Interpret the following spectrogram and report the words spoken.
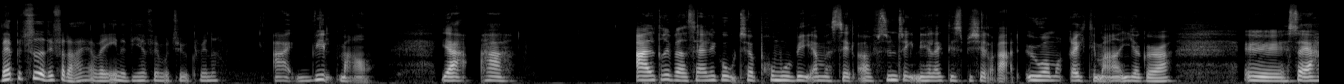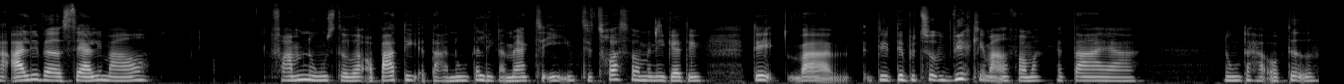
Hvad betyder det for dig at være en af de her 25 kvinder? Ej, vildt meget. Jeg har aldrig været særlig god til at promovere mig selv, og synes egentlig heller ikke, det er specielt rart. Øver mig rigtig meget i at gøre. Øh, så jeg har aldrig været særlig meget fremme nogle steder, og bare det, at der er nogen, der lægger mærke til en, til trods for, at man ikke er det, det, var, det, det betød virkelig meget for mig, at der er nogen, der har opdaget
